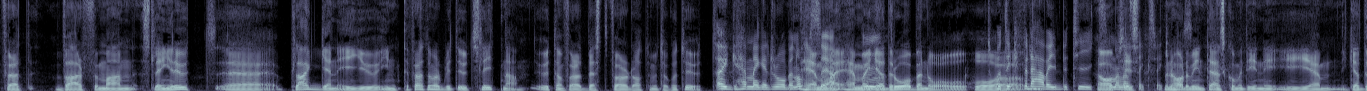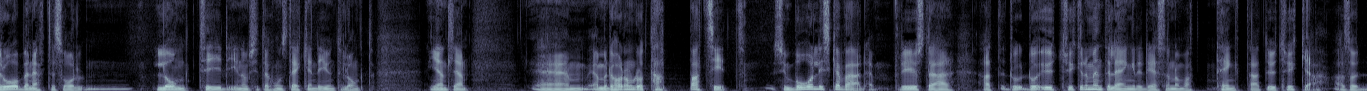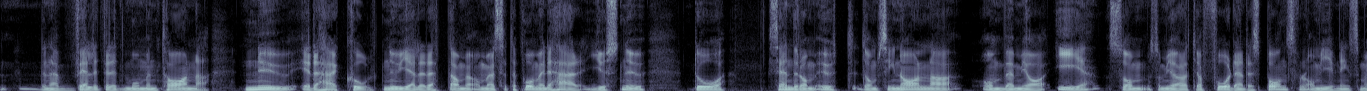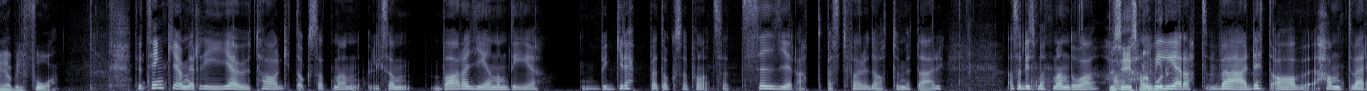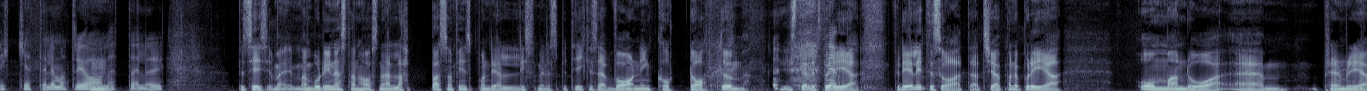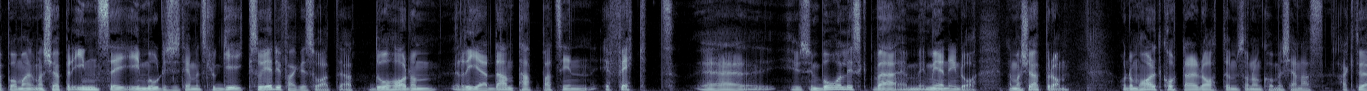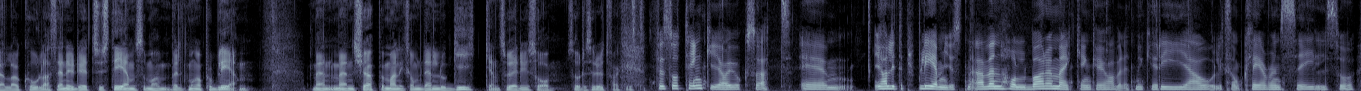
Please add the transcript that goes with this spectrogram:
För att varför man slänger ut eh, plaggen är ju inte för att de har blivit utslitna, utan för att bäst före-datumet har gått ut. Hemma i garderoben också Hemma, ja. hemma mm. i garderoben då. Och, och, och för det här var ju butik ja, som man har sex veckor. Men har de inte ens kommit in i, i, i garderoben efter så lång tid, inom citationstecken, det är ju inte långt egentligen, eh, Ehm, ja, men då har de då tappat sitt symboliska värde. För det är just det här att då, då, uttrycker de inte längre det som de var tänkta att uttrycka. Alltså den här väldigt, väldigt momentana nu är det här coolt, nu gäller detta. Om jag, om jag sätter på mig det här just nu, då sänder de ut de signalerna om vem jag är som, som gör att jag får den respons från omgivningen som jag vill få. Det tänker jag med rea överhuvudtaget också, att man liksom bara genom det begreppet också på något sätt säger att bäst före-datumet är Alltså det är som att man då Precis, har halverat borde... värdet av hantverket eller materialet. Mm. Eller Precis, man borde ju nästan ha såna lappar som finns på en del livsmedelsbutiker, så här, varning kort datum istället för rea. För det är lite så att, att köper man det på rea, om man då eh, prenumererar på, man, man köper in sig i modesystemets logik, så är det ju faktiskt så att, att då har de redan tappat sin effekt eh, i symbolisk mening då, när man köper dem. Och de har ett kortare datum som de kommer kännas aktuella och coola. Sen är det ett system som har väldigt många problem. Men, men köper man liksom den logiken så är det ju så, så det ser ut faktiskt. För så tänker jag ju också att eh, jag har lite problem just med, även hållbara märken kan ju ha väldigt mycket rea och liksom clearance sales. Och,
